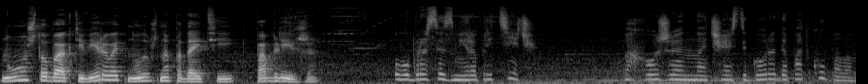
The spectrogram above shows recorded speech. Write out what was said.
Но чтобы активировать, нужно подойти поближе. Образ из мира предтеч. Похоже на часть города под куполом.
